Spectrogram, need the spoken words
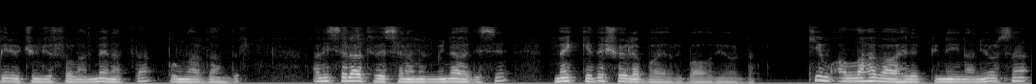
bir üçüncüsü olan Menat da bunlardandır. Aleyhissalatü vesselamın münadisi Mekke'de şöyle bağırıyordu. Kim Allah'a ve ahiret gününe inanıyorsa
